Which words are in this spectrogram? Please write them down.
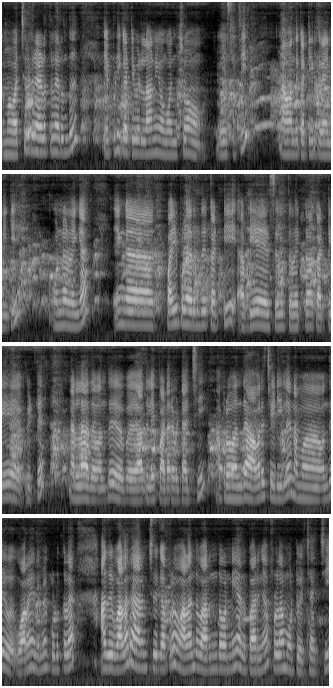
நம்ம வச்சுருக்கிற இடத்துல இருந்து எப்படி கட்டி விடலான்னு கொஞ்சம் யோசித்து நான் வந்து கட்டியிருக்கிறேன் இன்றைக்கி ஒன்றும் இல்லைங்க. எங்கள் பைப்பில் இருந்து கட்டி அப்படியே செவுத்துலைக்காக கட்டி விட்டு நல்லா அதை வந்து அதிலே படர விட்டாச்சு. அப்புறம் வந்து அவரை செடியில் நம்ம வந்து உரம் எதுவுமே கொடுக்கல. அது வளர ஆரம்பிச்சதுக்கப்புறம் வளர்ந்து வந்தோடனே அது பாருங்கள் ஃபுல்லாக மொட்டு வச்சாச்சு.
